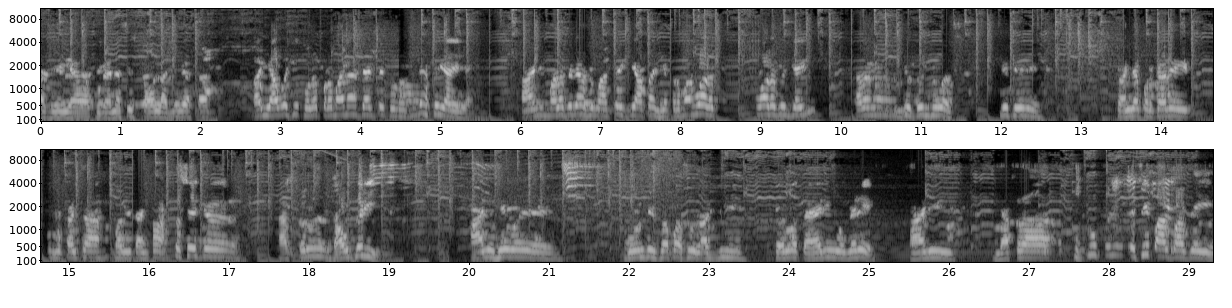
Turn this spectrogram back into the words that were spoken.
असे या ठिकाणी असे स्टॉल लागलेले असतात. आणि यावर्षी थोडं प्रमाण त्यांचे थोडंसं जास्त झालेले आहे. आणि मला तरी असं वाटतं की आता हे प्रमाण वाढत वाढतच जाईल. कारण दिवसेंदिवस येथे चांगल्या प्रकारे लोकांचा भाविकांचा तसेच खास करून गावकरी. आणि हे वय दोन दिवसापासून अगदी सर्व तयारी वगैरे आणि यात्रा कुटुंबपणे कशी पार पाडता येईल?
